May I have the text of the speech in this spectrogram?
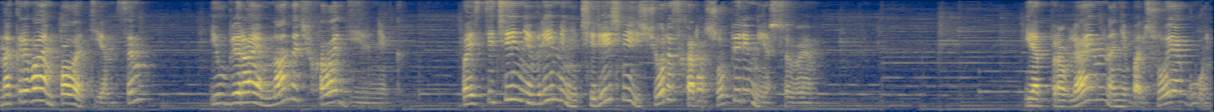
Накрываем полотенцем и убираем на ночь в холодильник. По истечении времени черешни еще раз хорошо перемешиваем. И отправляем на небольшой огонь.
